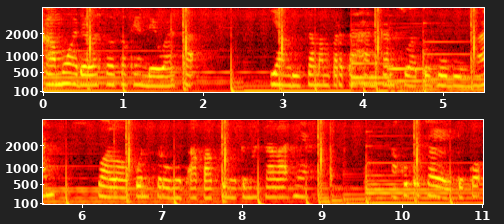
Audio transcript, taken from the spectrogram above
Kamu adalah sosok yang dewasa, yang bisa mempertahankan suatu hubungan walaupun serumit apa pun itu masalahnya. Aku percaya itu kok.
